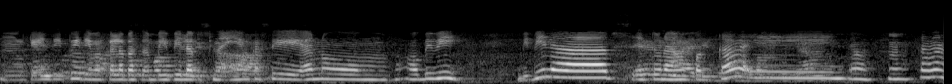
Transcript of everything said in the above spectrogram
Hmm, kaya hindi pwede magkalabas ang baby loves na iyan kasi ano, oh baby, baby loves, ito na ang pagkain. Oh, hmm, ha,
